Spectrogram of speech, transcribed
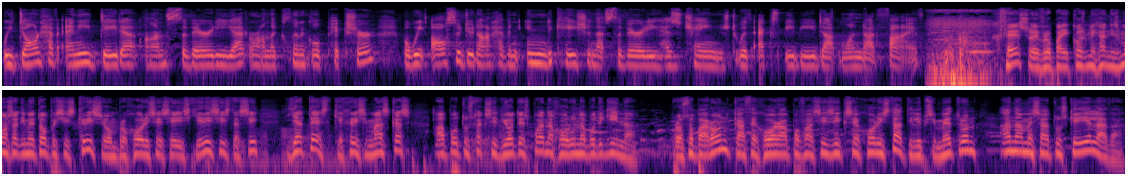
We don't have any data on severity yet or on the clinical picture, but we also do not have an indication that severity has changed with XBB.1.5. Χθες, ο Ευρωπαϊκός Μηχανισμός Αντιμετώπισης Κρίσεων προχώρησε σε ισχυρή σύσταση για τεστ και χρήση μάσκας από τους ταξιδιώτες που αναχωρούν από την Κίνα. Προς το παρόν, κάθε χώρα αποφασίζει ξεχωριστά τη λήψη μέτρων, ανάμεσά τους και η Ελλάδα.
